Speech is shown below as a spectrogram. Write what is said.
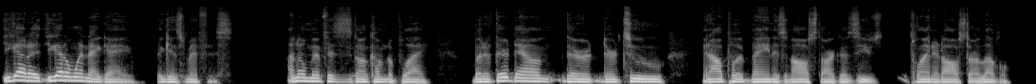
you gotta. You gotta win that game against Memphis. I know Memphis is to come to play, but if they're down, they're they're two, and I'll put Bane as an all star because he's playing at all star level.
